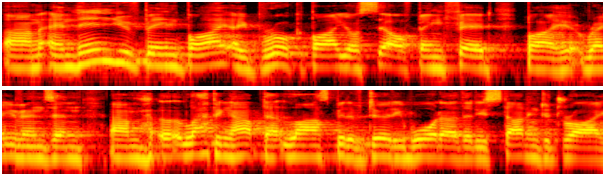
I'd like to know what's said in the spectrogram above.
um, and then you've been by a brook by yourself, being fed by ravens and um, lapping up that last bit of dirty water that is starting to dry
